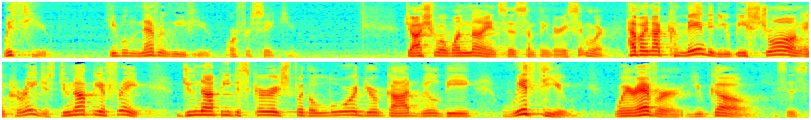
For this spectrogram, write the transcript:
with you, He will never leave you or forsake you. Joshua 1 9 says something very similar. Have I not commanded you, be strong and courageous? Do not be afraid. Do not be discouraged, for the Lord your God will be with you wherever you go. This is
